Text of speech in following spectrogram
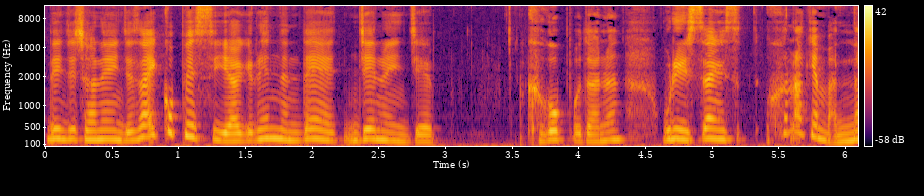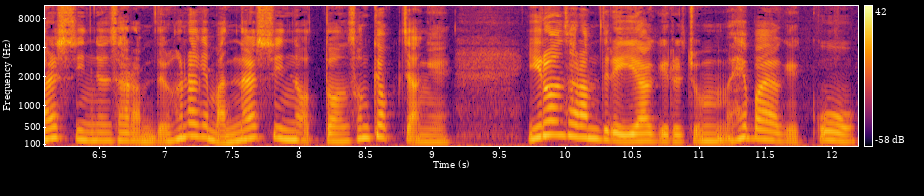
근데 이제 전에 이제 사이코패스 이야기를 했는데 이제는 이제 그것보다는 우리 일상에서 흔하게 만날 수 있는 사람들, 흔하게 만날 수 있는 어떤 성격 장애 이런 사람들의 이야기를 좀 해봐야겠고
